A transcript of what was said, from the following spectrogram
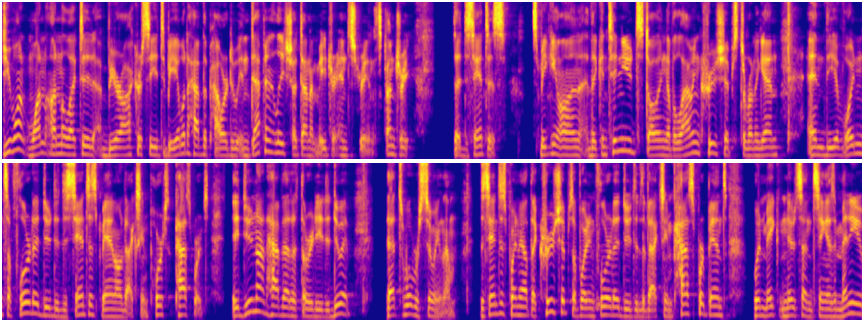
Do you want one unelected bureaucracy to be able to have the power to indefinitely shut down a major industry in this country? Said DeSantis. Speaking on the continued stalling of allowing cruise ships to run again and the avoidance of Florida due to DeSantis' ban on vaccine passports, they do not have that authority to do it. That's what we're suing them. DeSantis pointed out that cruise ships avoiding Florida due to the vaccine passport bans would make no sense, seeing as many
